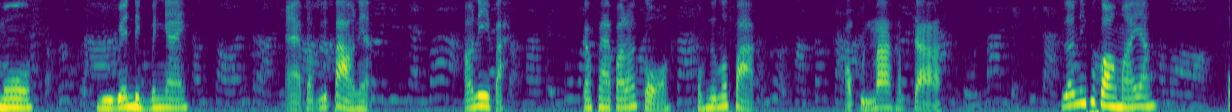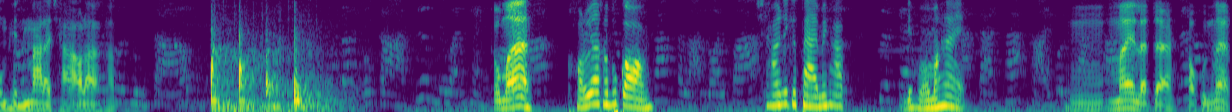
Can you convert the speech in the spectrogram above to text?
โมอยู่เวนดึกเป็นไง แอบหลับหรือเปล่าเนี่ย เอานี่ปะกาแฟปาลังโกผมซื้อมาฝาก ขอบคุณมากครับจ่า แล้วนี่ผู้กองมายัง ผมเห็นมาแต่เช้าแล้วครับ เข้ามา ขออนุญาตครับผู้กอง เช้านี้กาแฟไหมครับ เดี๋ยวผมเอามาให้ อืมไม่ละจ้ะขอบคุณมาก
